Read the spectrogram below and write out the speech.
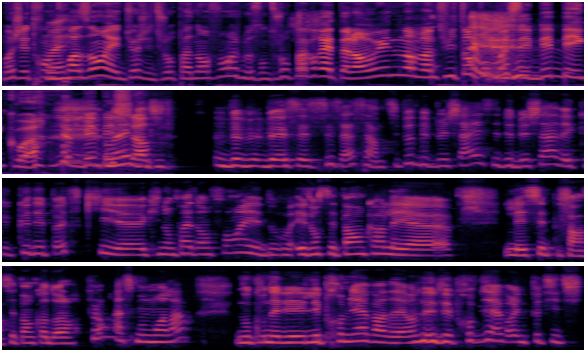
moi, j'ai 33 ans et tu vois, j'ai toujours pas d'enfant, je me sens toujours pas prête. Alors oui, non, 28 ans pour moi c'est bébé quoi, bébé chat. c'est ça, c'est un petit peu bébé chat et c'est bébé chat avec que des potes qui, euh, qui n'ont pas d'enfants et dont, et dont c'est pas encore les, euh, les enfin c'est pas encore dans leur plan à ce moment-là. Donc on est les, les, premiers à avoir, on est les premiers à avoir une petite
